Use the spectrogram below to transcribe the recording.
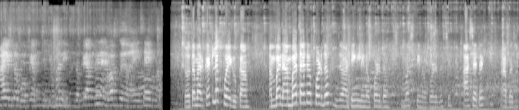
આ એક ડબ્બો પેક થઈ ગયો. મને. તો તો તમારે કેટલાક પોઈગું કામ? આમ ને આમ થાય તો પડદો જો ઢીંગલીનો પડદો મસ્તીનો પડદો છે. આ સેટ આ બાજુ.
